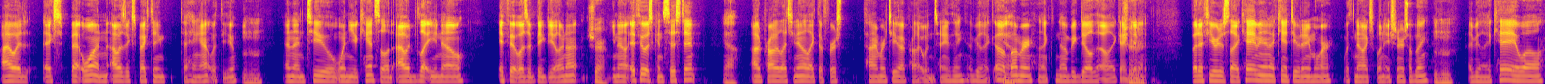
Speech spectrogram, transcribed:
I would expect one, I was expecting to hang out with you, hmm and then two, when you canceled, I would let you know if it was a big deal or not. Sure. You know, if it was consistent, Yeah. I would probably let you know. Like the first time or two, I probably wouldn't say anything. I'd be like, "Oh, Yeah. bummer. Like no big deal though. Like I Sure. get it." But if you were just like, "Hey, man, I can't do it anymore," with no explanation or something, hmm I'd be like, "Hey, well,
